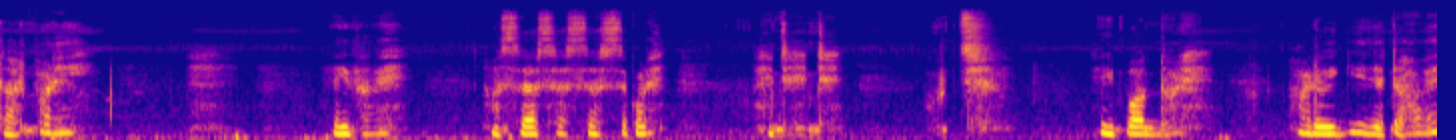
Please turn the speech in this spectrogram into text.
তারপরে এইভাবে আস্তে আস্তে আস্তে আস্তে করে হেঁটে হেঁটে উঠছে। এই পথ ধরে আরও এগিয়ে যেতে হবে।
